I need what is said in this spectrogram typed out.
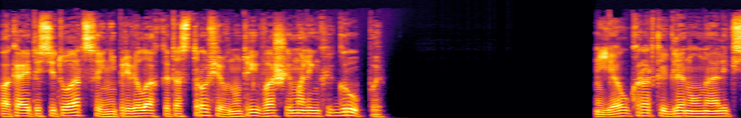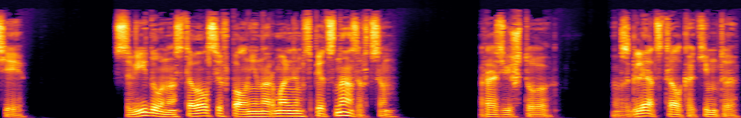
пока эта ситуация не привела к катастрофе внутри вашей маленькой группы». Я украдкой глянул на Алексея. С виду он оставался вполне нормальным спецназовцем. Разве что взгляд стал каким-то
